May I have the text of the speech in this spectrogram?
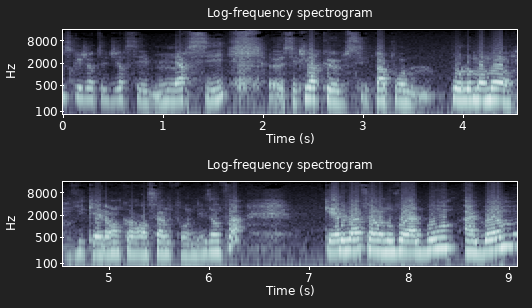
Tout ce que j'ai à te dire, c'est merci. Euh, c'est clair que c'est pas pour, pour le moment, vu qu'elle est encore enceinte pour des enfants, qu'elle va faire un nouveau album, album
